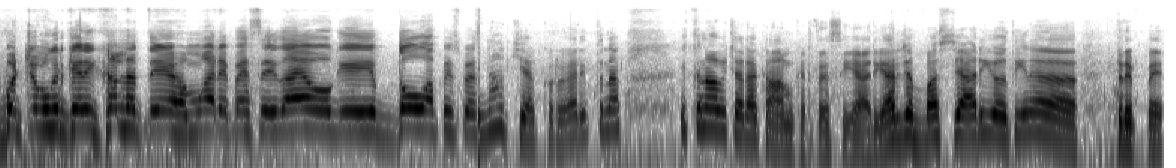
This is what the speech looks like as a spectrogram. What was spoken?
बच्चों को कह रहे गलत है, हमारे पैसे ज़ाया हो गए, दो वापस पैसे। ना किया करो यार, इतना इतना बेचारा काम करते थे यार। यार जब बस जा रही होती है ना ट्रिप में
